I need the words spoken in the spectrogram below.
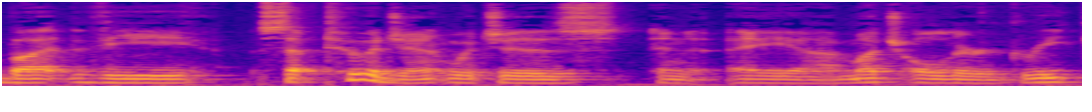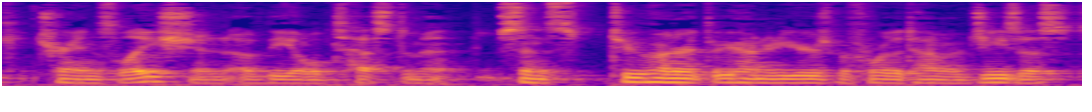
But the Septuagint, which is an, a uh, much older Greek translation of the Old Testament, since 200, 300 years before the time of Jesus,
